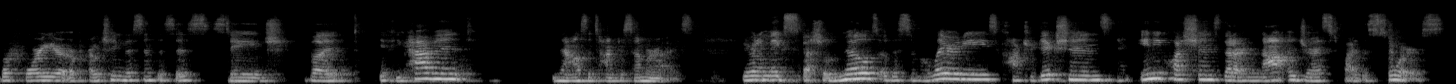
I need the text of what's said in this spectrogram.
before you're approaching the synthesis stage, but if you haven't, now's the time to summarize. You're going to make special notes of the similarities, contradictions, and any questions that are not addressed by the source.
